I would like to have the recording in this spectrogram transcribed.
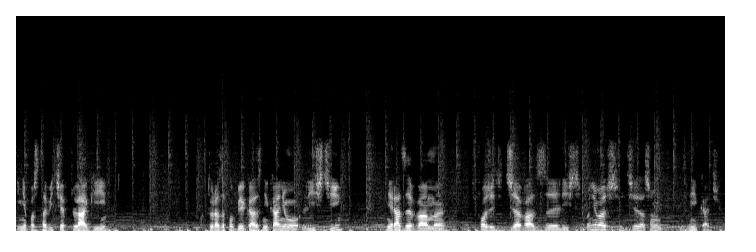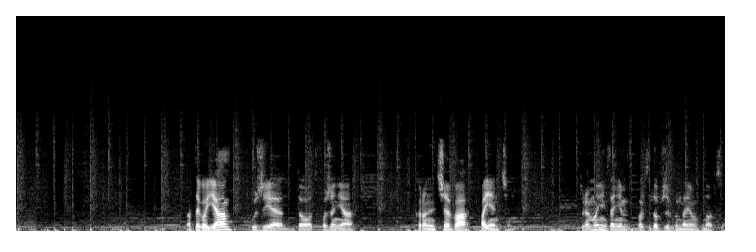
i nie postawicie flagi, która zapobiega znikaniu liści, nie radzę wam tworzyć drzewa z liści, ponieważ liście zaczną znikać. Dlatego ja użyję do tworzenia korony drzewa pajęczyn, które moim zdaniem bardzo dobrze wyglądają w nocy.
